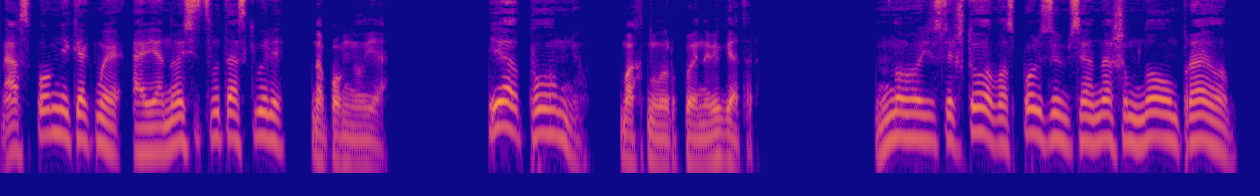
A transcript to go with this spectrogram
А вспомни, как мы авианосец вытаскивали», — напомнил я. «Я помню», — махнул рукой навигатор. «Но, если что, воспользуемся нашим новым правилом».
